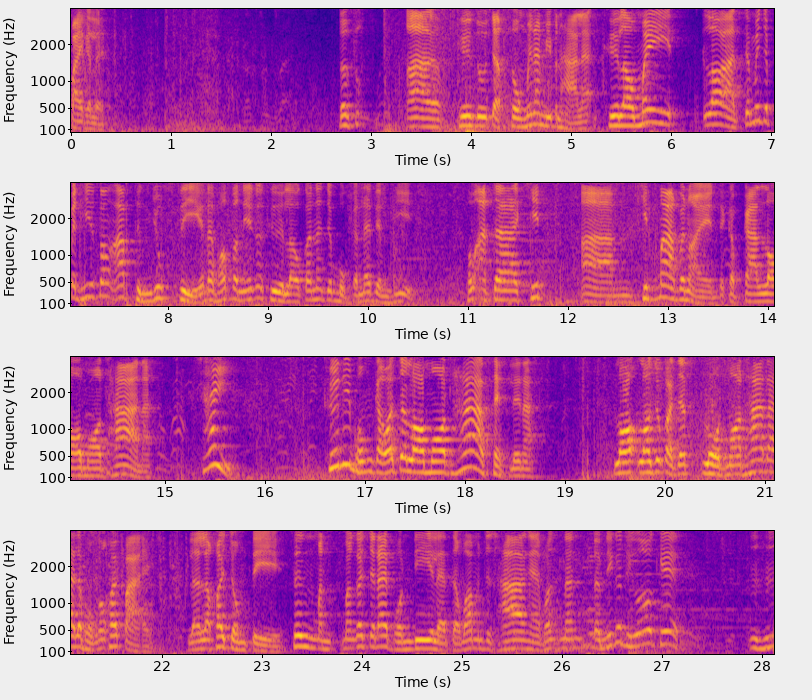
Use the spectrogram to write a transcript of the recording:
ไปกันเลยแต่สุอ่าคือดูจากทรงไม่น่ามีปัญหาแล้ว คือเราไม่เราอาจจะไม่จำเป็นที่จะต้องอัพถึงยุค4ก็ได้เพราะตอนนี้ก็คือเราก็น่าจะบุกกันได้เต็มที่ ผมอาจจะคิดอ่าคิดมากไปหน่อยกับการรอมอท่านะ ใช่ คือนี่ผมกะว่าจะรอมอท่าเสร็จเลยนะ รอรอจนกว่าจะโหลดมอท่าได้แล้วผมก็ค่อยไป แล้วเราค่อยโจมตี ซึ่งมันมันก็จะได้ผลดีแหละ แต่ว่ามันจะช้าไง เพราะฉะนั้นแบบนี้ก็ถือว่าโอเค อือฮึ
